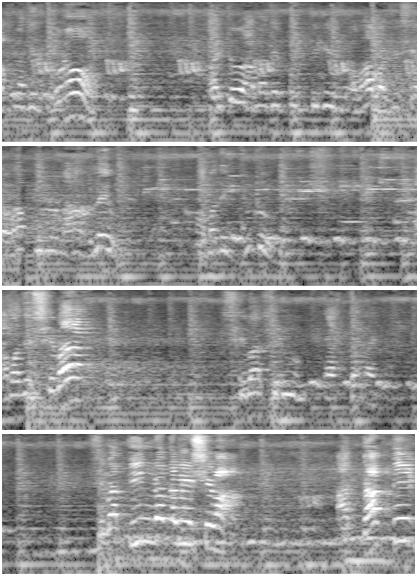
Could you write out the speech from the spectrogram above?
আপনাদের কোনো হয়তো আমাদের প্রত্যেকের অভাব আছে সে অভাব না হলেও আমাদের দুটো আমাদের সেবা সেবা শুধু একটা হয়। সেবা তিন রকমের সেবা। আধ্যাত্মিক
